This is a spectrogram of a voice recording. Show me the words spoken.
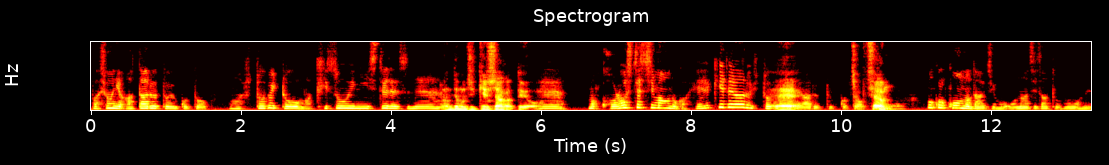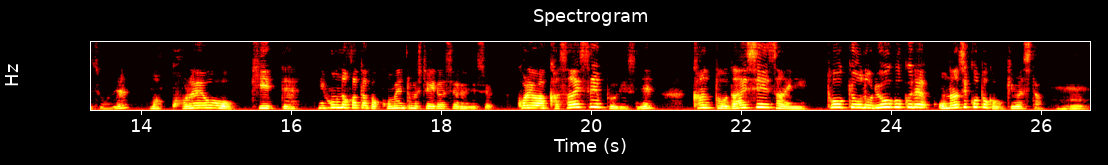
場所に当たるということ。まあ、人々を巻き添いにしてですね。何でも実験しやがってよ。ええまあ、殺してしまうのが平気である人々であるということめちゃく。ちゃやもん。まあ、これ河野大臣も同じだと思うんですよね。まあ、これを聞いて、日本の方がコメントをしていらっしゃるんですよ。これは火災旋風ですね。関東大震災に東京の両国で同じことが起きました。うん。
